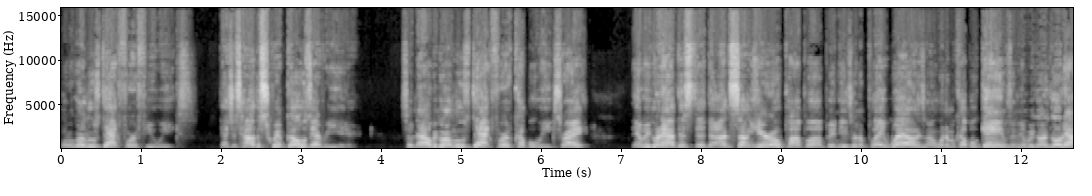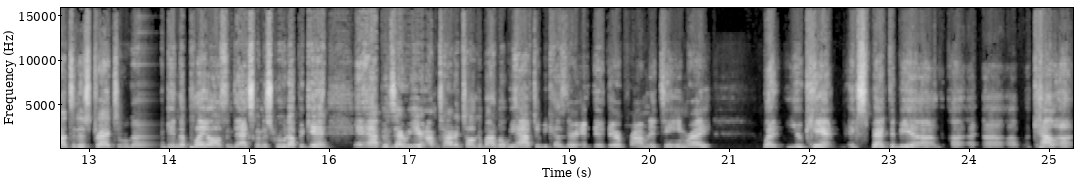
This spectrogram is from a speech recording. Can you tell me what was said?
but we're going to lose Dak for a few weeks. That's just how the script goes every year. So now we're going to lose Dak for a couple weeks, right? Then we're going to have this the, the, unsung hero pop up, and he's going to play well, and he's going to win them a couple games, and then we're going to go down to the stretch, and we're going to get in the playoffs, and Dak's going to screw it up again. It happens every year. I'm tired of talking about it, but we have to because they're they're a prominent team, right? But you can't expect to be a, a, a, a, cal, a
